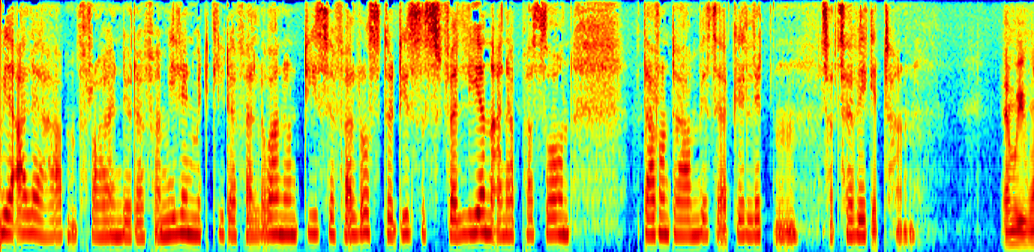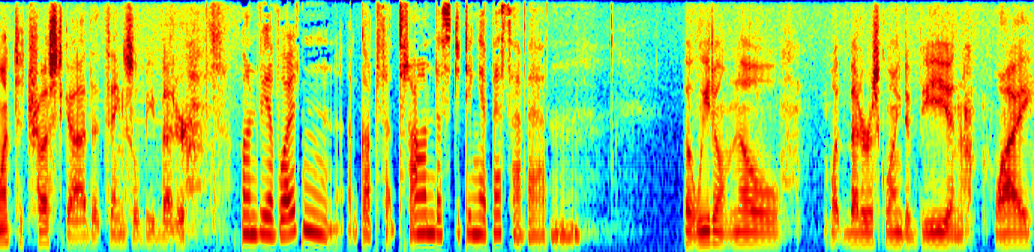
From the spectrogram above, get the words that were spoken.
wir alle haben Freunde oder Familienmitglieder verloren und diese Verluste, dieses Verlieren einer Person, darunter haben wir sehr gelitten. Es hat sehr wehgetan. And we want to trust God that things will be better. Und wir wollten Gott vertrauen, dass die Dinge besser werden. But we don't know what better is going to be and why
